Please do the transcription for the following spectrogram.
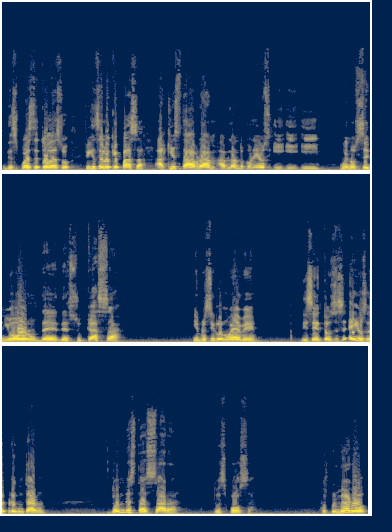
Después de todo eso, fíjense lo que pasa. Aquí está Abraham hablando con ellos y, bueno, señor de, de, su casa. Y en versículo 9 dice, entonces ellos le preguntaron, ¿dónde está Sara, tu esposa? Pues primero,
